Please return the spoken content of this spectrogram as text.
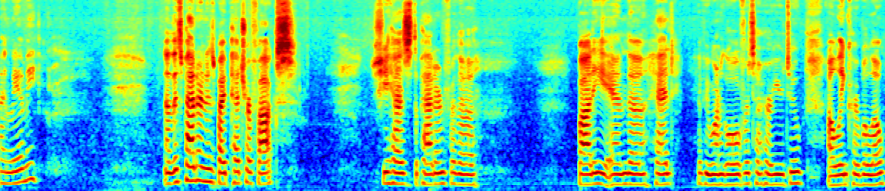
my Lammy. Now this pattern is by Petra Fox. She has the pattern for the body and the head. If you want to go over to her YouTube, I'll link her below.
